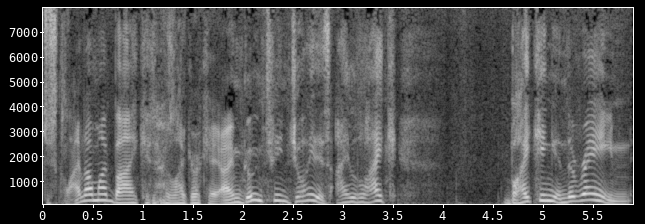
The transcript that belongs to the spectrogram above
just climbed on my bike and I was like, okay, I'm going to enjoy this. I like biking in the rain.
